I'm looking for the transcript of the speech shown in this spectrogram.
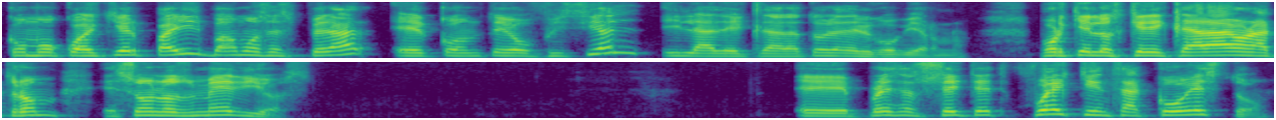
como cualquier país, vamos a esperar el conteo oficial y la declaratoria del gobierno, porque los que declararon a Trump son los medios. Eh, Press Associated fue quien sacó esto.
